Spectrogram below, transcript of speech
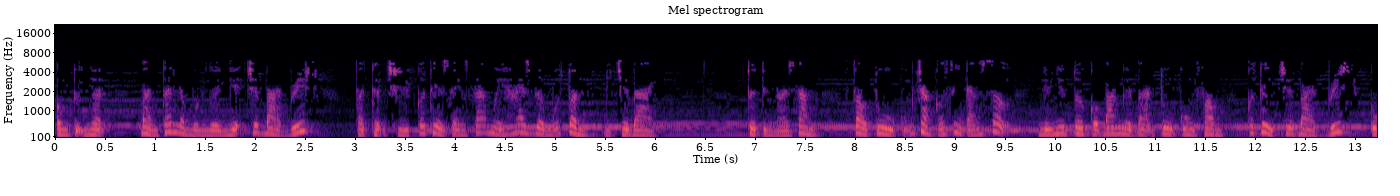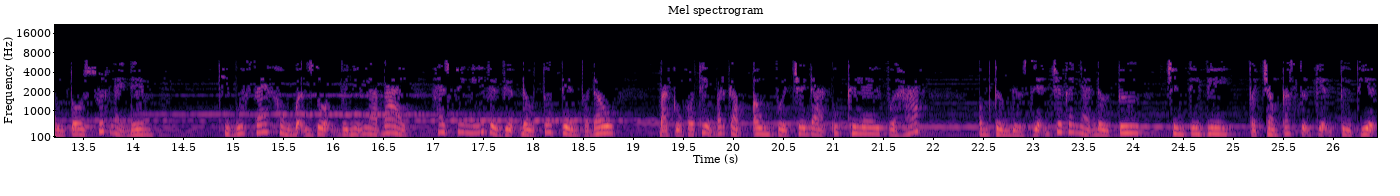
Ông tự nhận bản thân là một người nghiện chơi bài bridge và thậm chí có thể dành ra 12 giờ mỗi tuần để chơi bài. Tôi từng nói rằng vào tù cũng chẳng có gì đáng sợ nếu như tôi có ba người bạn tù cùng phòng có thể chơi bài bridge cùng tôi suốt ngày đêm. Khi Buffett không bận rộn với những lá bài hay suy nghĩ về việc đầu tư tiền vào đâu, bạn cũng có thể bắt gặp ông vừa chơi đàn ukulele vừa hát. Ông từng biểu diễn trước các nhà đầu tư, trên TV và trong các sự kiện từ thiện.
